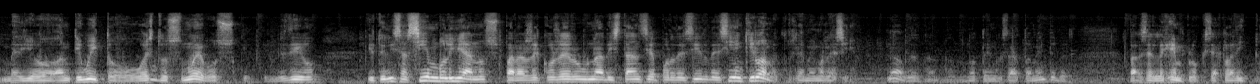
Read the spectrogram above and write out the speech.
medio antiguito o estos nuevos, que les digo, y utiliza 100 bolivianos para recorrer una distancia, por decir, de 100 kilómetros, llamémosle así. No, no, tengo exactamente, pero para hacer el ejemplo, que sea clarito.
